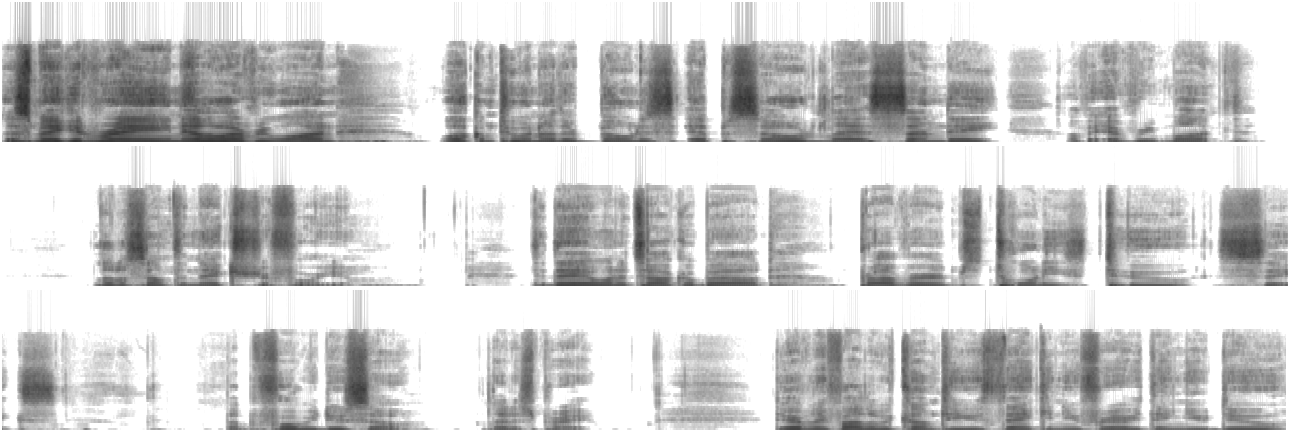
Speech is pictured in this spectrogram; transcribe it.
Let's make it rain. Hello, everyone. Welcome to another bonus episode last Sunday of every month. A little something extra for you. Today, I want to talk about Proverbs 22 6. But before we do so, let us pray. Dear Heavenly Father, we come to you thanking you for everything you do,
